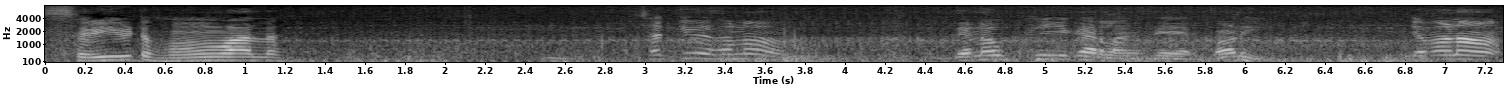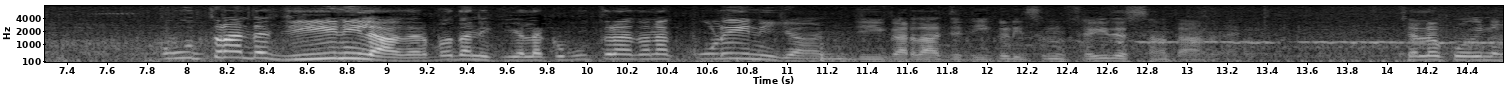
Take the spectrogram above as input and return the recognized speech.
ਸਵੀਟ ਹੋਮ ਵੱਲ। ਸੱਚੀ ਦੱਸਾਂ ਦਿਨ ਔਖੇ ਜਿਹੇ ਕਰ ਲੰਘਦੇ ਯਾਰ ਬਾੜੀ ਜਵਾਨਾ ਕਬੂਤਰਾਂ ਤੇ ਜੀ ਨਹੀਂ ਲੱਗਦਾ ਪਤਾ ਨਹੀਂ ਕੀ ਗੱਲ ਕਬੂਤਰਾਂ ਤਾਂ ਨਾ ਕੋਲੇ ਹੀ ਨਹੀਂ ਜਾਣ ਨੂੰ ਜੀ ਕਰਦਾ ਅੱਜ ਦੀ ਘੜੀ, ਤੁਹਾਨੂੰ ਸਹੀ ਦੱਸਾਂ ਤਾਂ ਮੈਂ। ਚਲੋ ਕੋਈ ਨਾ,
